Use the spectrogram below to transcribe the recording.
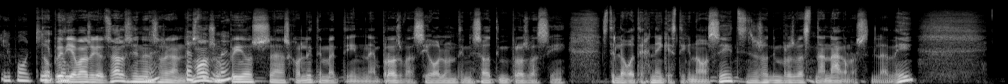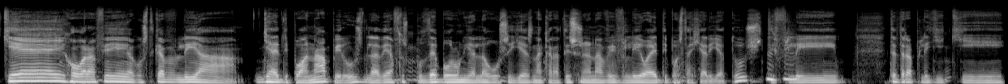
Λοιπόν, και Το οποίο τον- διαβάζω για τους άλλους είναι ένα Ναι, οργανισμό πες το, ο ναι. οποίος ασχολείται με την πρόσβαση όλων, την ισότιμη πρόσβαση στη λογοτεχνία και στη γνώση, την ισότιμη πρόσβαση στην ανάγνωση δηλαδή. Και ηχογραφεί ακουστικά βιβλία για εντυπωανάπηρου, δηλαδή αυτούς που δεν μπορούν για λόγους υγείας να κρατήσουν ένα βιβλίο έντυπο στα χέρια τους, τυφλοί, τετραπληγικοί,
